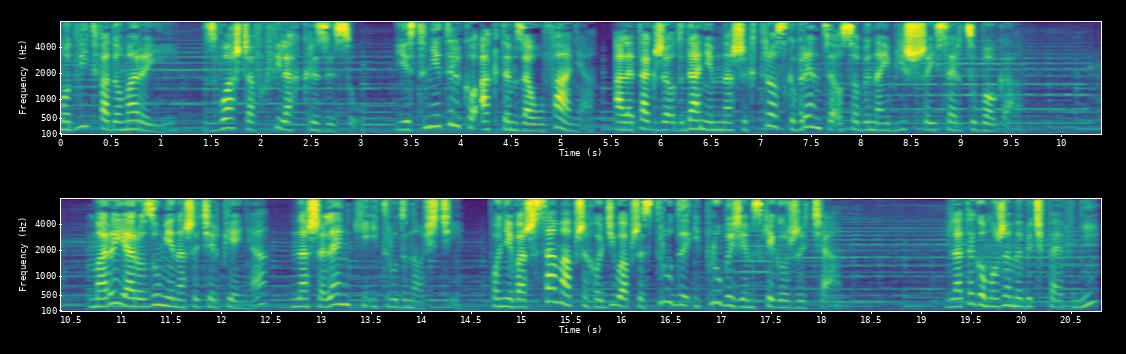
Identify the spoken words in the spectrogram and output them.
Modlitwa do Maryi, zwłaszcza w chwilach kryzysu, jest nie tylko aktem zaufania, ale także oddaniem naszych trosk w ręce osoby najbliższej sercu Boga. Maryja rozumie nasze cierpienia, nasze lęki i trudności, ponieważ sama przechodziła przez trudy i próby ziemskiego życia. Dlatego możemy być pewni,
